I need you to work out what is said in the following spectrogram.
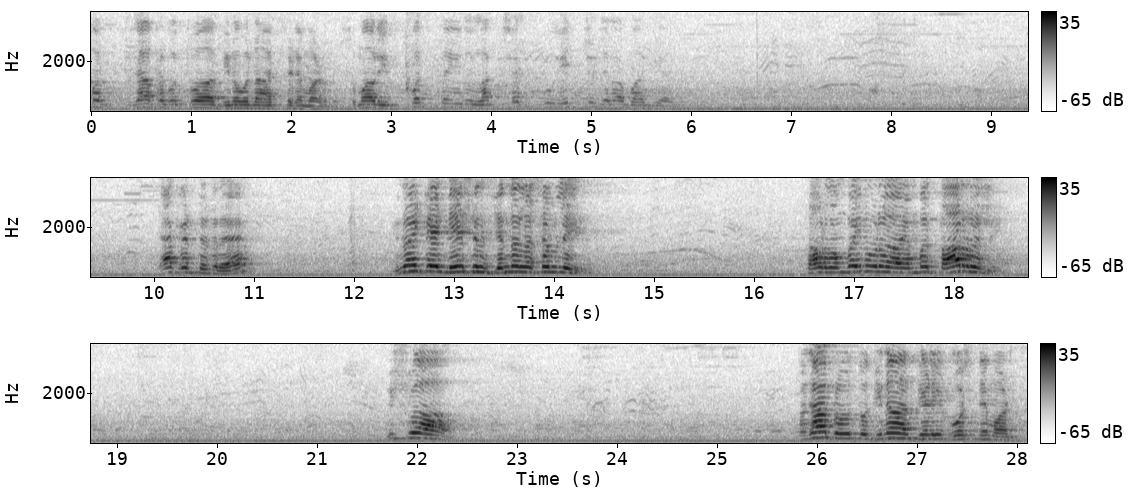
ಪ್ರಜಾಪ್ರಭುತ್ವ ದಿನವನ್ನು ಆಚರಣೆ ಮಾಡೋದು. ಸುಮಾರು ಇಪ್ಪತ್ತೈದು ಲಕ್ಷಕ್ಕೂ ಹೆಚ್ಚು ಜನ ಭಾಗಿಯಾದರು. ಯಾಕಂತಂದ್ರೆ ಯುನೈಟೆಡ್ ನೇಷನ್ಸ್ ಜನರಲ್ ಅಸೆಂಬ್ಲಿ ಸಾವಿರದ ಒಂಬೈನೂರ ಎಂಬತ್ತಾರರಲ್ಲಿ ವಿಶ್ವ ಪ್ರಜಾಪ್ರಭುತ್ವ ದಿನ ಅಂತೇಳಿ ಘೋಷಣೆ ಮಾಡಿತು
